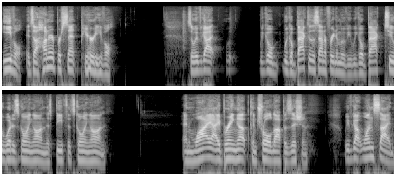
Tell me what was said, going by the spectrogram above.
Evil. It's a hundred percent pure evil. So we've got we go we go back to the Sound of Freedom movie. We go back to what is going on, this beef that's going on, and why I bring up controlled opposition. We've got one side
